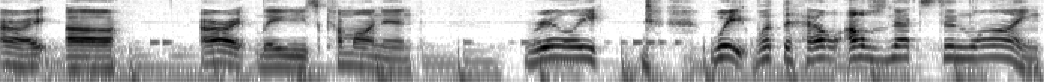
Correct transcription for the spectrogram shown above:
Alright, uh... Alright, ladies, come on in. Really? Wait, what the hell? I was next in line!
